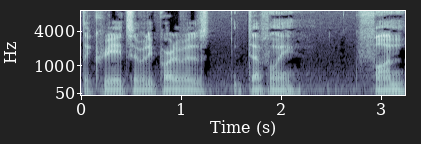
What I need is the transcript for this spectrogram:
the creativity part of it is definitely fun.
